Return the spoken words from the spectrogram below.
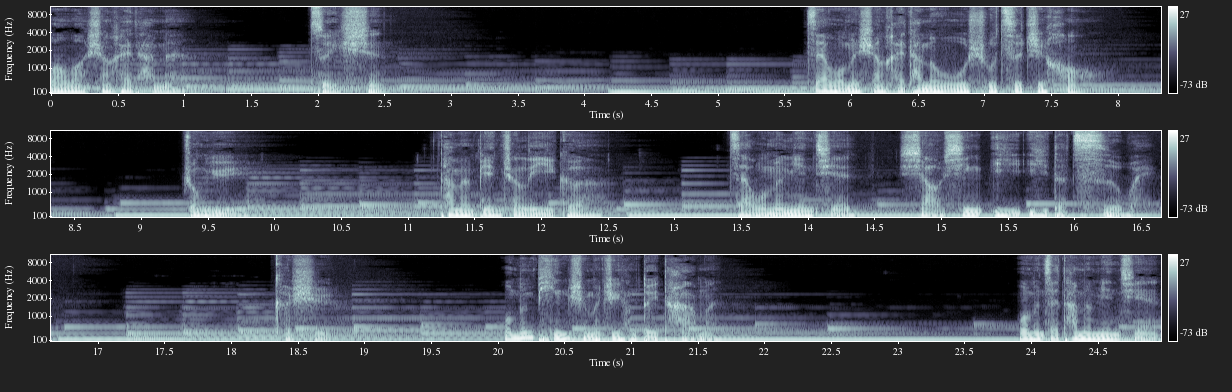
往往伤害他们最深。在我们伤害他们无数次之后，终于，他们变成了一个在我们面前小心翼翼的刺猬。可是，我们凭什么这样对他们？我们在他们面前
